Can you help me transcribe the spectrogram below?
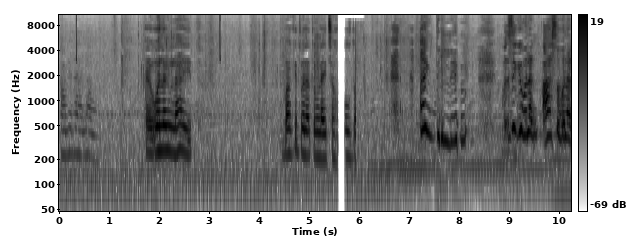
Camera lang. Ay, walang light. Bakit wala tong light sa hold on? Ang dilim. Sige, walang aso, walang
